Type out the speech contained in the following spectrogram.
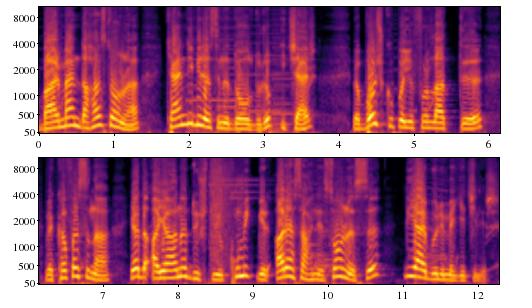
Barmen daha sonra kendi birasını doldurup içer ve boş kupayı fırlattığı ve kafasına ya da ayağına düştüğü komik bir ara sahne sonrası diğer bölüme geçilir.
